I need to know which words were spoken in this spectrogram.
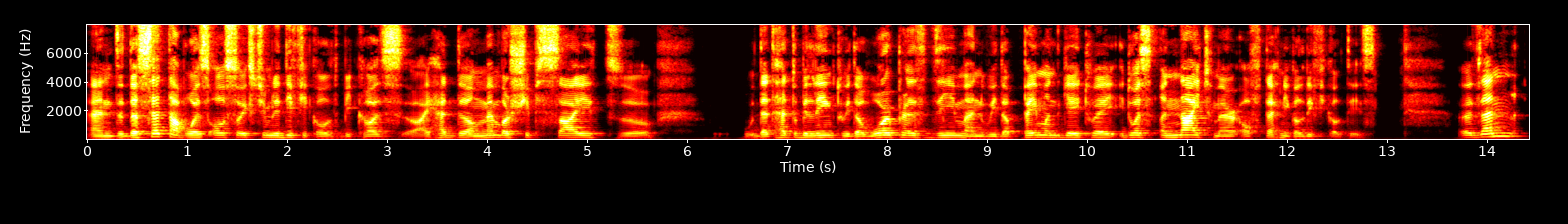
And the setup was also extremely difficult because I had the membership site uh, that had to be linked with a WordPress theme and with a payment gateway. It was a nightmare of technical difficulties. Uh, then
